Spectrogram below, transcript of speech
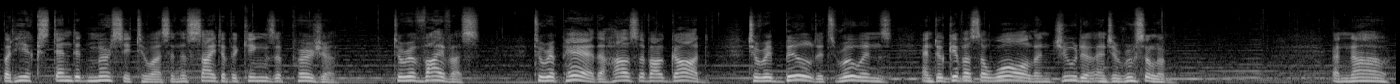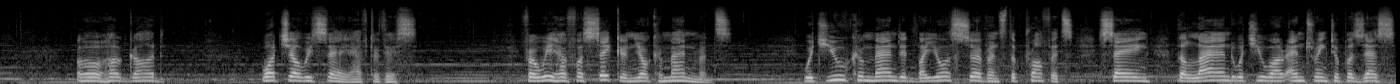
but he extended mercy to us in the sight of the kings of Persia, to revive us, to repair the house of our God, to rebuild its ruins, and to give us a wall in Judah and Jerusalem. And now, O our God, what shall we say after this? For we have forsaken your commandments, which you commanded by your servants the prophets, saying, The land which you are entering to possess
